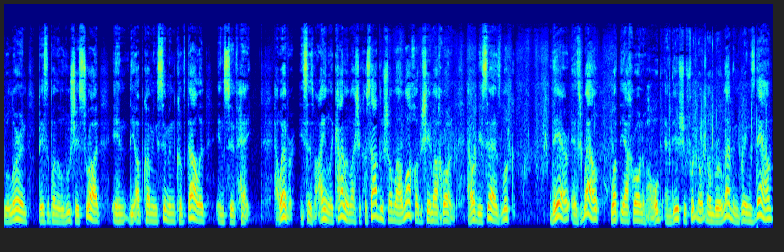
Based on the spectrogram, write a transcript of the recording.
we'll learn based upon the Levushe Srad in the upcoming Simen Kuvdalit in Siv However, he says, However, he says, look there as well what the Achronim hold, and Dirshu footnote number 11 brings down,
